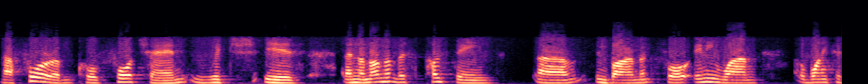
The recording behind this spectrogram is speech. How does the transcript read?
uh, forum called 4chan, which is an anonymous posting um, environment for anyone wanting to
